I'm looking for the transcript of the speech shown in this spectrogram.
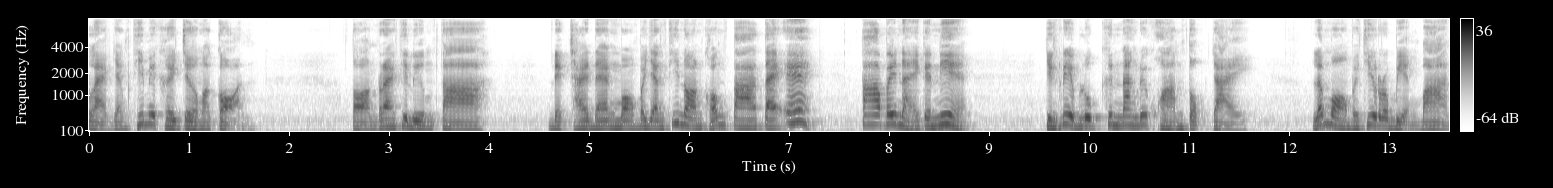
ปลกๆอย่างที่ไม่เคยเจอมาก่อน ตอนแรกที่ลืมตา เด็กชายแดงมองไปยังที่นอนของตาแต่เอ๊ะ ตาไปไหนกันเนี่ย จึงรีบลุกขึ้นนั่งด้วยความตกใจ แล้วมองไปที่ระเบียงบ้าน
